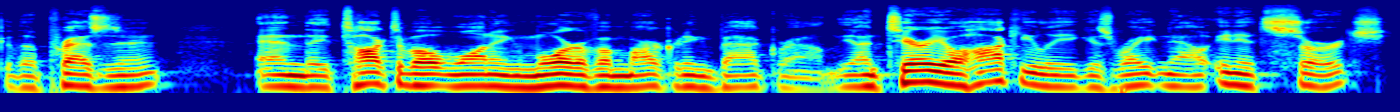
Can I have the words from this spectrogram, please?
the president, and they talked about wanting more of a marketing background. The Ontario Hockey League is right now in its search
